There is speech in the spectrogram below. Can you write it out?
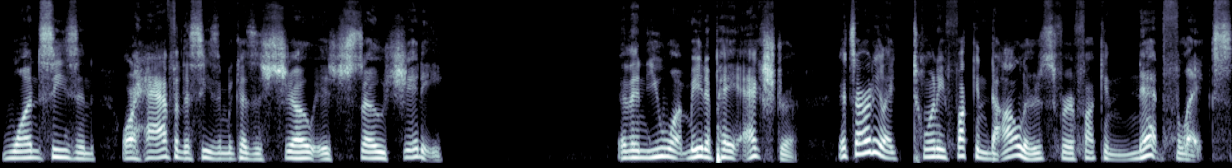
one season or half of the season because the show is so shitty. And then you want me to pay extra. It's already like 20 fucking dollars for fucking Netflix.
